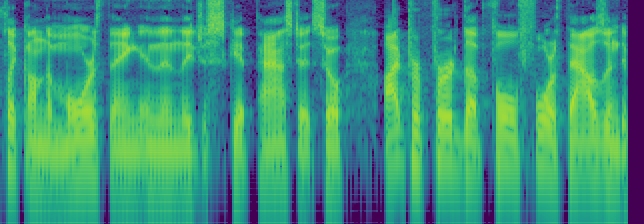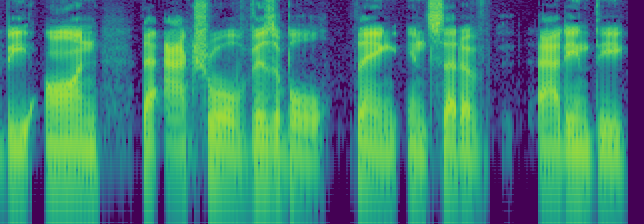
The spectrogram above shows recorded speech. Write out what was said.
click on the more thing and then they just skip past it. So i'd prefer the full 4000 to be on the actual visible thing instead of adding the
